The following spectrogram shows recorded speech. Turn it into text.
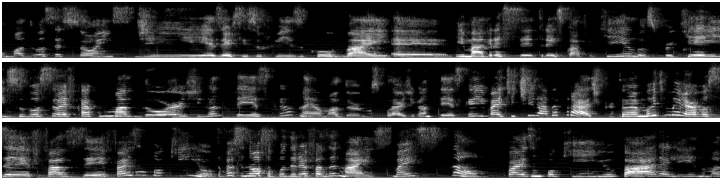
uma, duas sessões de exercício físico vai é, emagrecer 3, 4 quilos, porque isso você vai ficar com uma dor gigantesca, né? Uma dor muscular gigantesca e vai te tirar da prática. Então é muito melhor você fazer, faz um pouquinho. Você fala assim, nossa, eu poderia fazer mais. Mas não, faz um pouquinho, para ali numa,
